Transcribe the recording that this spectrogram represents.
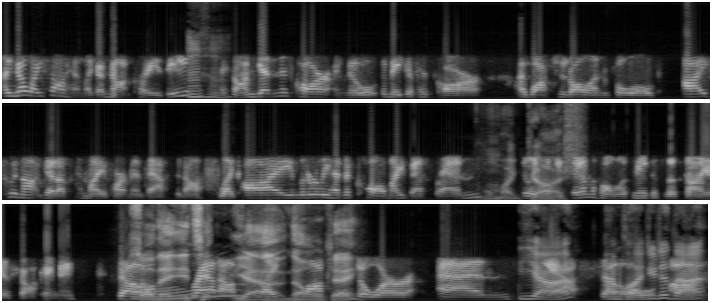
I know I saw him. Like I'm not crazy. Mm-hmm. I saw him get in his car. I know the make of his car. I watched it all unfold. I could not get up to my apartment fast enough. Like I literally had to call my best friend. Oh my Be like, can you gosh. stay on the phone with me because this guy is stalking me. So, So they- it's- ran up, yeah, like, no, locked okay. the door, and Yeah, yeah, I'm glad you did that. um,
